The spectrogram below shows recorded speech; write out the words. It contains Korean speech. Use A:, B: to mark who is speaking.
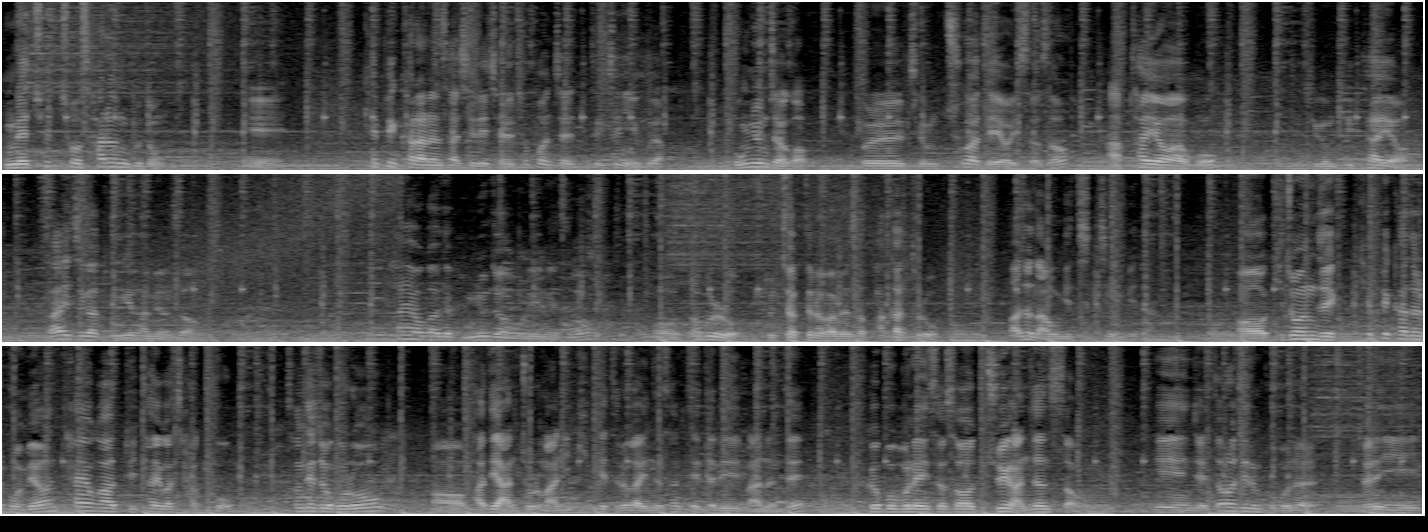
A: 국내 최초 사륜 구동 예, 캠핑카라는 사실이 제일 첫 번째 특징이고요. 복륜 작업을 지금 추가되어 있어서 앞 타이어하고 지금 뒷 타이어 사이즈가 동일하면서 타이어가 이제 복륜 작업으로 인해서 어, 더블로 두짝 들어가면서 바깥으로 빠져나온 게 특징입니다. 어, 기존 이제 캠핑카들 보면 타이어가 뒷 타이어가 작고 상대적으로 어, body 안쪽으로 많이 깊게 들어가 있는 상태들이 많은데 그 부분에 있어서 주행 안전성 이 이제 떨어지는 부분을 저는 이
